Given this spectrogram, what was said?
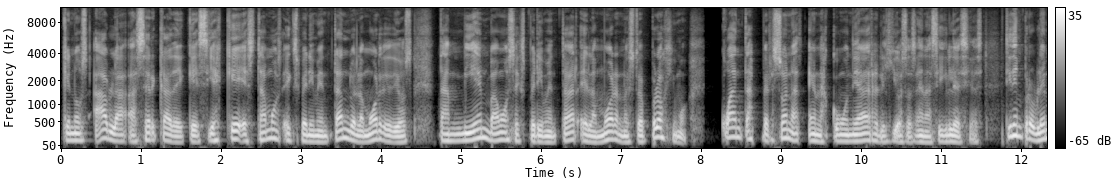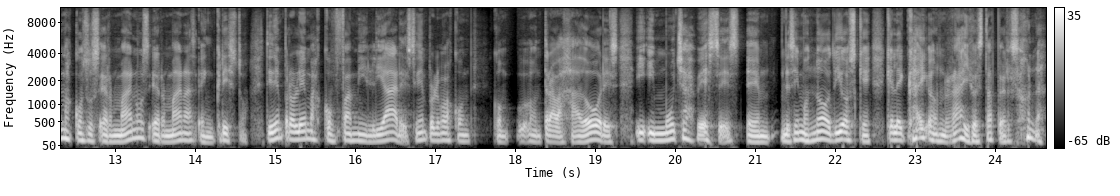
que nos habla acerca de que si es que estamos experimentando el amor de Dios, también vamos a experimentar el amor a nuestro prójimo. ¿Cuántas personas en las comunidades religiosas, en las iglesias, tienen problemas con sus hermanos hermanas en Cristo? Tienen problemas con familiares, tienen problemas con, con, trabajadores y, muchas veces em, decimos, no, Dios, que, que le caiga un rayo a esta persona,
